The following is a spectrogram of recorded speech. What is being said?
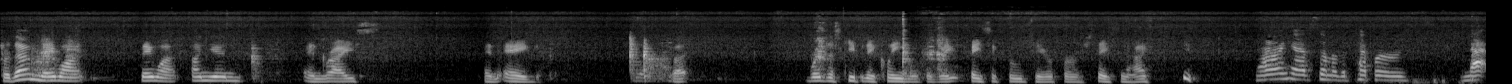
For them, they want they want onion and rice and egg, but we're just keeping it clean with the basic foods here for Stacy and I. Now I have some of the peppers not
